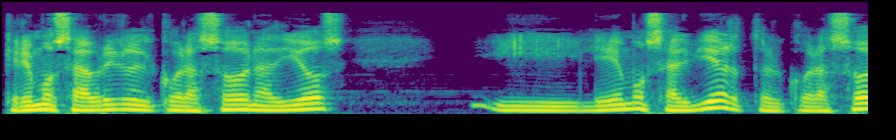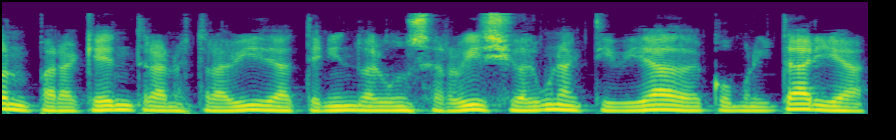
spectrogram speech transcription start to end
Queremos abrir el corazón a Dios y le hemos abierto el corazón para que entre a nuestra vida teniendo algún servicio, alguna actividad comunitaria,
